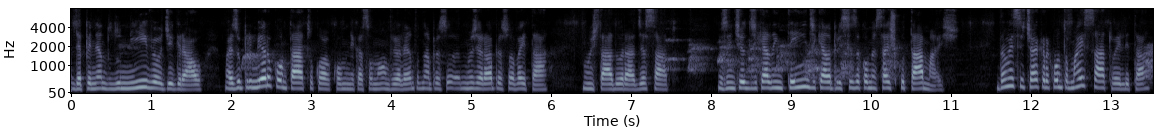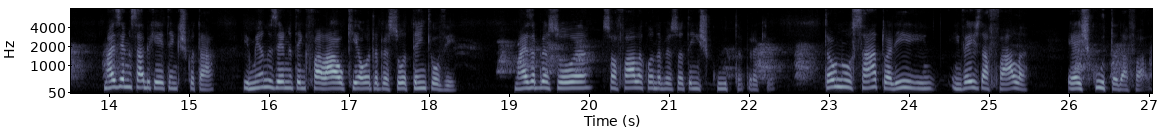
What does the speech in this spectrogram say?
dependendo do nível de grau. Mas o primeiro contato com a comunicação não violenta, na pessoa, no geral, a pessoa vai estar tá num estado Rajyasattva, no sentido de que ela entende que ela precisa começar a escutar mais. Então esse chakra, quanto mais sato ele tá, mais ele sabe que ele tem que escutar e menos ele tem que falar o que a outra pessoa tem que ouvir. Mais a pessoa só fala quando a pessoa tem escuta para aquilo. Então no sato ali, em vez da fala, é a escuta da fala.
